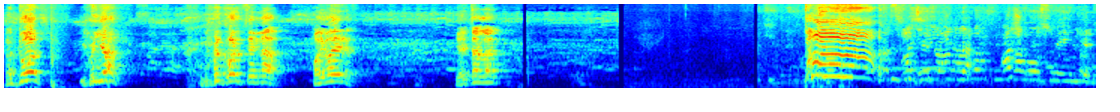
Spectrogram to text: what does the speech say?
Ya dur! Manyak! Amına koyayım seni ha! Hayvan herif! Yeter lan! Aşk olsun Engin.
